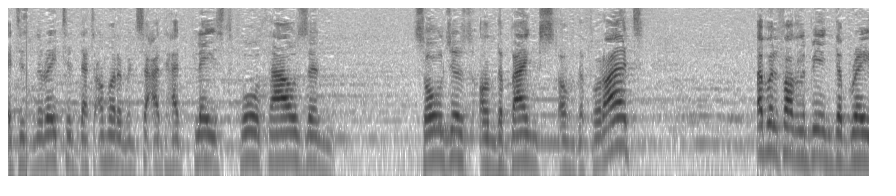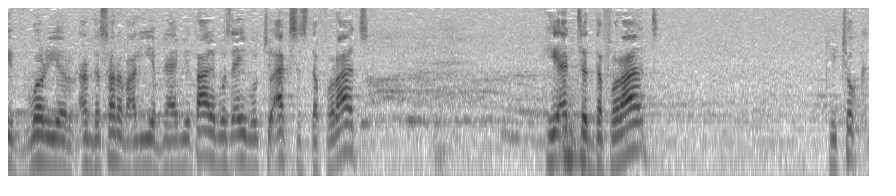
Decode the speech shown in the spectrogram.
it is narrated that Umar ibn Sa'ad had placed 4,000 soldiers on the banks of the Furat Abu al-Fadl being the brave warrior and the son of Ali ibn Abi Talib was able to access the Furat he entered the Furat he took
